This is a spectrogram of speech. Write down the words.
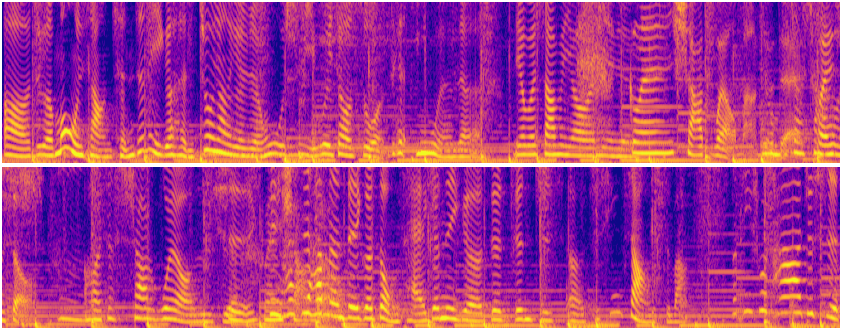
呃这个梦想成真的一个很重要的一个人物，是一位叫做这个英文的，要不要上面要念念？Glenn Shotwell 嘛，对不对？我们叫？推 Shotwell 手，嗯，哦，叫 Shotwell 是不是？是对，他是他们的一个总裁跟那个这跟执呃执行长是吧？那听说他就是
